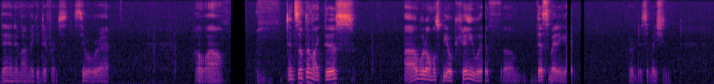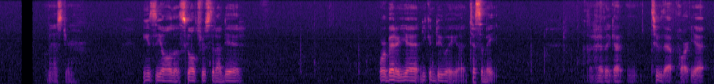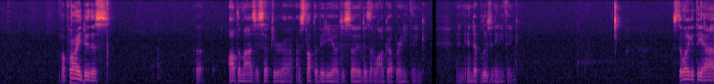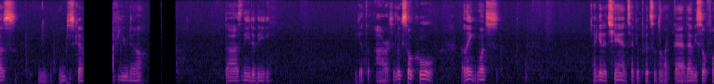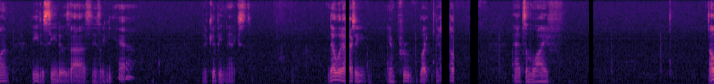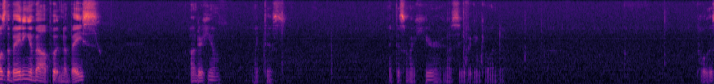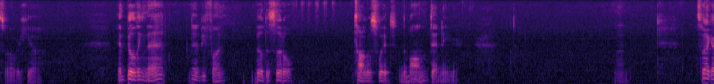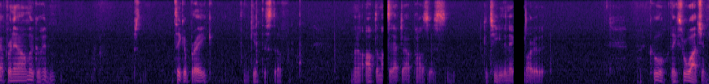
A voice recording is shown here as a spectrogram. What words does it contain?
then it might make a difference. See where we're at. Oh wow. And something like this, I would almost be okay with um, decimating it or decimation master. You can see all the sculptures that I did. Or better yet, you can do a uh, tessimate. I haven't gotten to that part yet. I'll probably do this, uh, optimize this after uh, I stop the video just so it doesn't log up or anything and end up losing anything. Still want to get the eyes. I'm just of view now. The eyes need to be You get the iris. It looks so cool. I think once I get a chance, I could put something like that. That'd be so fun. You just see into his eyes. And He's like, yeah, it could be next. That would actually improve, like, help add some life. I was debating about putting a base under him, like this. Like this one right here. Let's see if I can go under. Pull this one over here. And building that, that'd be fun. Build this little toggle switch, the bomb detonator. That's what I got for now. I'm gonna go ahead and take a break and get this stuff. I'm gonna optimize it after I pause this. And continue the next part of it. Cool. Thanks for watching.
